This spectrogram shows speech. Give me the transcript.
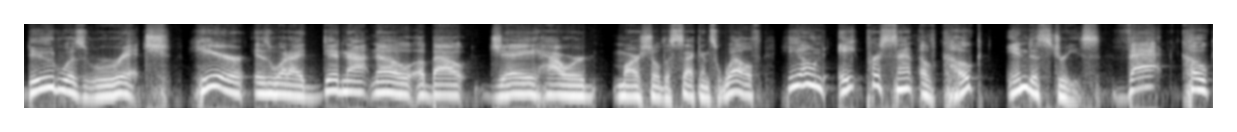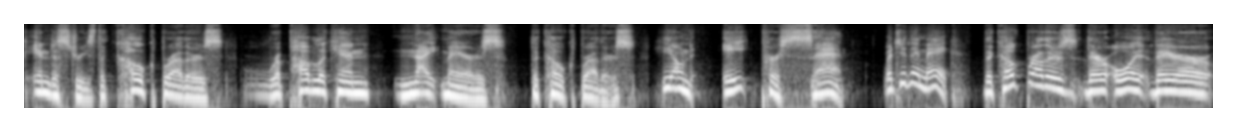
Dude was rich. Here is what I did not know about J. Howard Marshall II's wealth. He owned 8% of Koch Industries. That Koch Industries, the Koch brothers, Republican nightmares, the Koch brothers. He owned 8%. What do they make? The Koch brothers, they're oil, they're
